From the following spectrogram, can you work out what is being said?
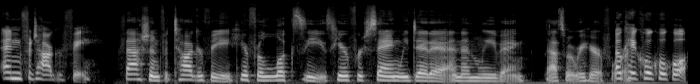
and photography. Fashion, photography, here for look-sees, here for saying we did it and then leaving. That's what we're here for. Okay, cool, cool, cool.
